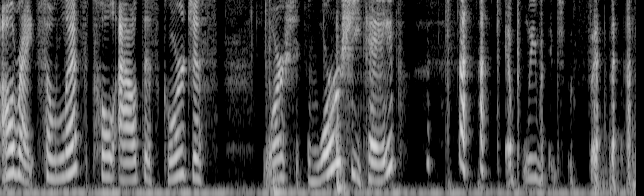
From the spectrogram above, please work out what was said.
All right, so let's pull out this gorgeous washi, washi tape. I can't believe I just said that.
